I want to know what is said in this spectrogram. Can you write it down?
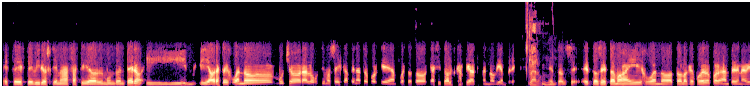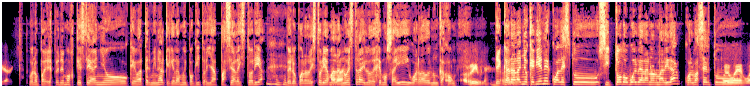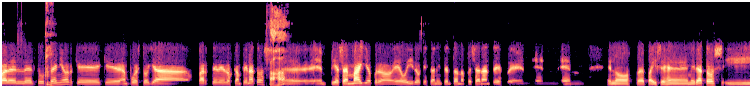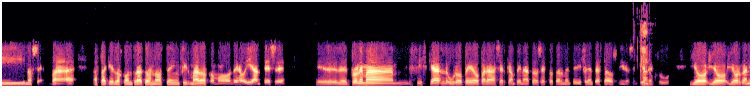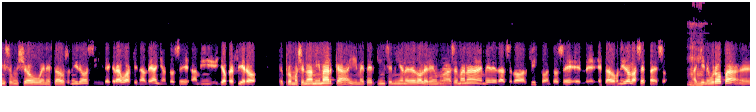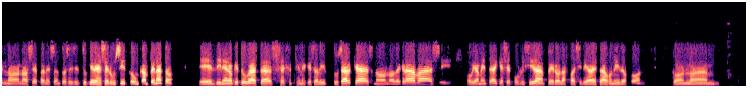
este este virus que nos ha fastidiado el mundo entero y, y ahora estoy jugando mucho ahora los últimos seis campeonatos porque han puesto todo, casi todos los campeonatos en noviembre. Claro. Entonces, entonces estamos ahí jugando todo lo que puedo por, antes de Navidades. Bueno, pues esperemos que este año que va a terminar, que queda muy poquito ya, pase a la historia, pero para la historia mala nuestra y lo dejemos ahí guardado en un cajón. Horrible. De cara al año que viene, ¿cuál es tu, si todo vuelve a la normalidad, cuál va a ser tu... Pues voy a jugar el, el Tour Senior, que, que han puesto ya parte de los campeonatos. Eh, empieza en mayo, pero he oído que están intentando empezar antes en, en, en, los países emiratos y no sé, va, hasta que los contratos no estén firmados, como les oí antes, eh, el problema fiscal europeo para hacer campeonatos es totalmente diferente a Estados Unidos, ¿entiendes? Tú, yo, yo, yo organizo un show en Estados Unidos y le grabo a final de año. Entonces, a mí, yo prefiero eh, promocionar mi marca y meter 15 millones de dólares en una semana en vez de dárselo al fisco. Entonces, eh, Estados Unidos lo acepta eso. Aquí en Europa eh, no, no aceptan eso. Entonces, si tú quieres hacer un circo, un campeonato, el dinero que tú gastas tienes que salir tus arcas, no lo degrabas y obviamente hay que hacer publicidad, pero las facilidades de Estados Unidos con con la,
